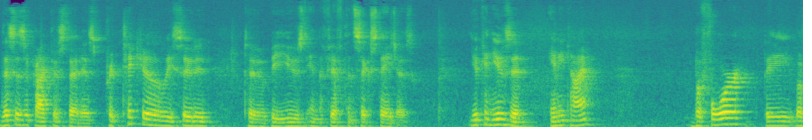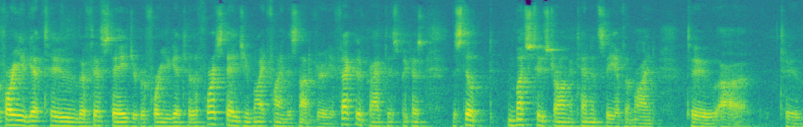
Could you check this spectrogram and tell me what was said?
this is a practice that is particularly suited to be used in the fifth and sixth stages. You can use it anytime. Before the before you get to the fifth stage or before you get to the fourth stage, you might find it's not a very effective practice because there's still much too strong a tendency of the mind to uh, to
